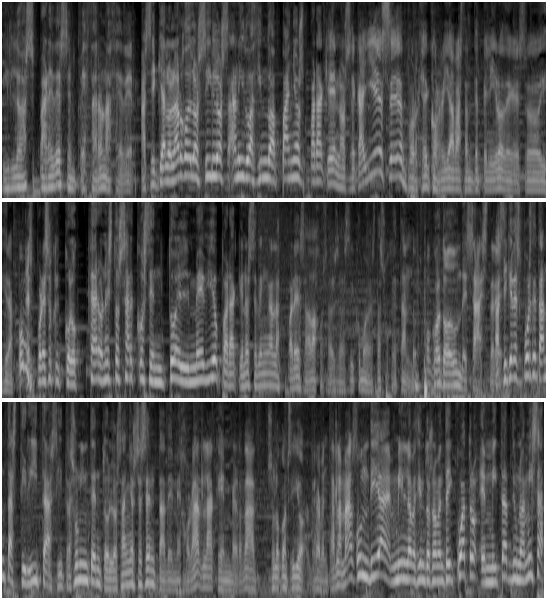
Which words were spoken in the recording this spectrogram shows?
y las paredes empezaron a ceder. Así que a lo largo de los siglos han ido haciendo apaños para que no se cayese, porque corría bastante peligro de que eso hiciera ¡pum! Es por eso que colocaron estos arcos en todo el medio para que no se vengan las paredes abajo, ¿sabes? Así como la está sujetando. Un poco todo un desastre. Así que después de tantas tiritas y tras un intento en los años 60 de mejorarla, que en verdad solo consiguió reventarla más, un día en 1994, en mitad de una misa,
